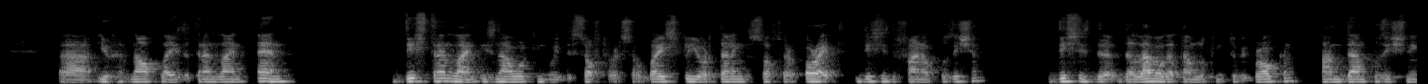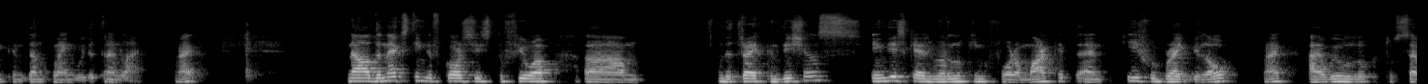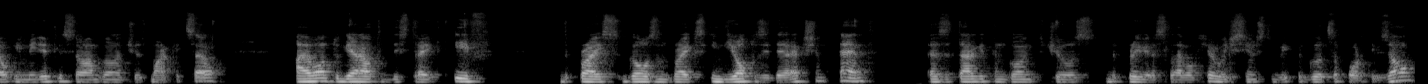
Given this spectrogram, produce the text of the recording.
uh, you have now placed the trend line and this trend line is now working with the software. So basically you're telling the software, all right, this is the final position. This is the, the level that I'm looking to be broken. I'm done positioning and done playing with the trend line, right? Now, the next thing, of course, is to fill up um, the trade conditions. In this case, we're looking for a market. And if we break below, right, I will look to sell immediately. So I'm going to choose market sell. I want to get out of this trade if the price goes and breaks in the opposite direction. And as a target, I'm going to choose the previous level here, which seems to be a good supportive zone.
